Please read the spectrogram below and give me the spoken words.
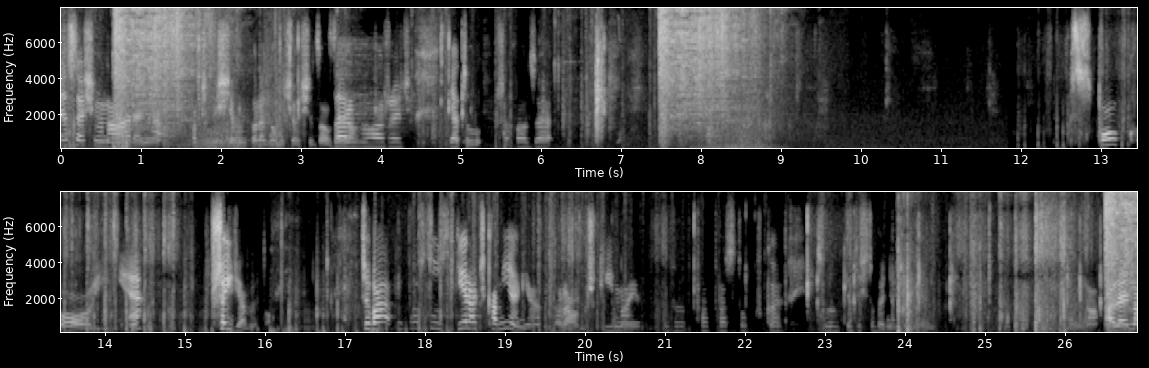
Jesteśmy na arenie. Oczywiście mój kolega musiał się za zero wyłożyć. Ja tu przechodzę. Spokojnie. Przejdziemy to. Trzeba po prostu zbierać kamienie do rączki. No i po prostu kiedyś to będziecie mieli. No, ale na,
